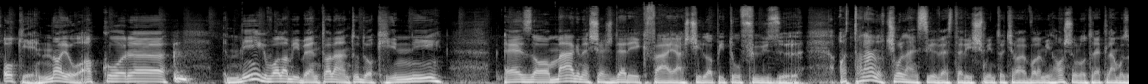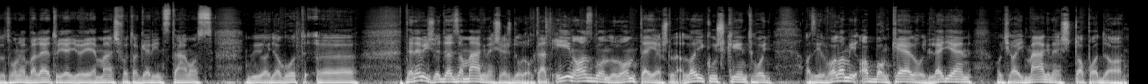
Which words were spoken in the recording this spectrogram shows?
Oké, okay, na jó, akkor uh, még valamiben talán tudok hinni, ez a mágneses derékfájás csillapító fűző. A, talán a Csollány Szilveszter is, mint hogyha valami hasonlót reklámozott volna, bár lehet, hogy egy olyan másfajta gerinctámasz műanyagot, ö, de nem is, de ez a mágneses dolog. Tehát én azt gondolom teljes laikusként, hogy azért valami abban kell, hogy legyen, hogyha egy mágnes tapad a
